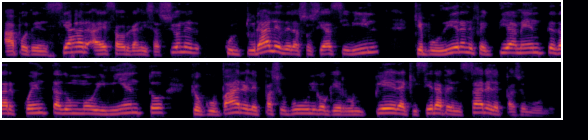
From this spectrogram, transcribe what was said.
a potenciar a esas organizaciones culturales de la sociedad civil que pudieran efectivamente dar cuenta de un movimiento que ocupara el espacio público, que irrumpiera, quisiera pensar el espacio público.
